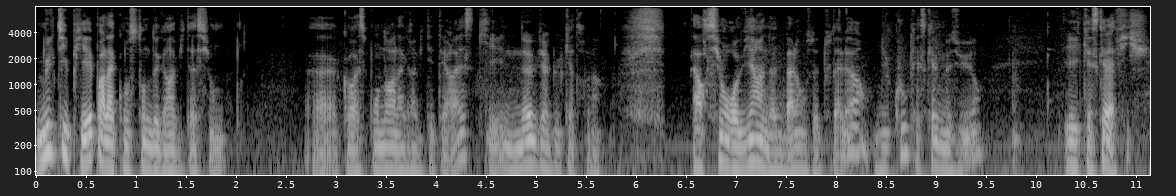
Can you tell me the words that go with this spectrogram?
multiplié par la constante de gravitation euh, correspondant à la gravité terrestre, qui est 9,80. Alors si on revient à notre balance de tout à l'heure, du coup, qu'est-ce qu'elle mesure et qu'est-ce qu'elle affiche?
